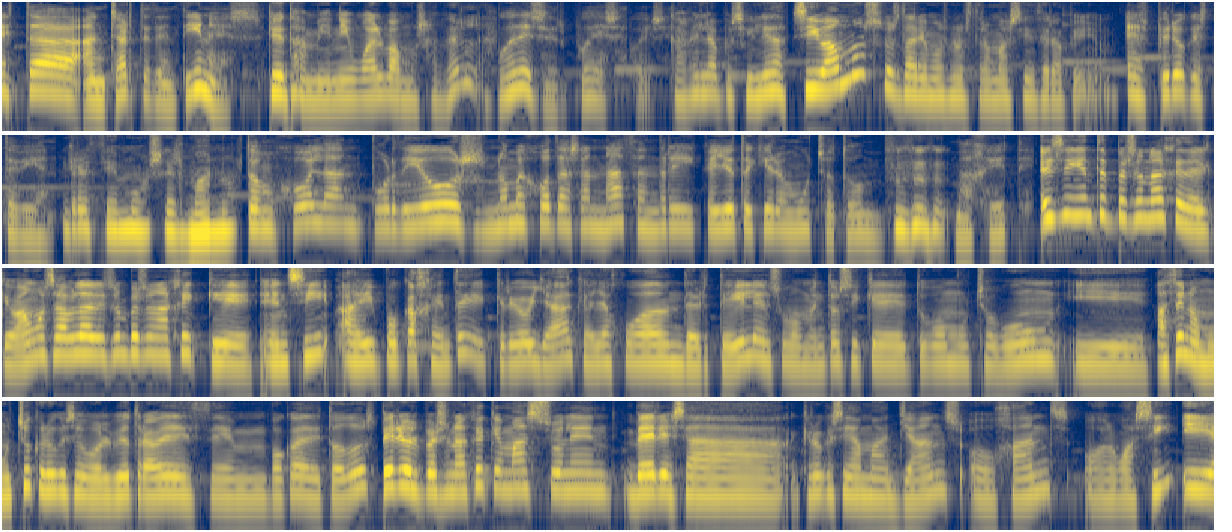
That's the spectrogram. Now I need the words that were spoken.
está Uncharted en cines. Que también igual vamos a verla. Puede ser, puede ser, puede ser. Cabe la posibilidad. Si vamos, os daremos nuestra más sincera opinión. Espero que esté bien. Recemos, hermanos. Tom Holland, por Dios, no me jodas a Nathan Drake, que yo te quiero mucho, Tom. Majete. El siguiente personaje del que vamos a hablar es un personaje que en sí hay poca gente, creo ya, que haya jugado Undertale. En su momento sí que tuvo mucho boom y hace no mucho creo que se volvió otra vez en boca de todos. Pero el personaje que más suelen ver es a, creo que se llama Jans o Hans o algo así. Y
